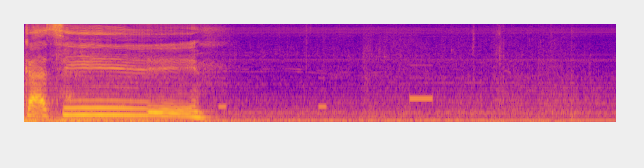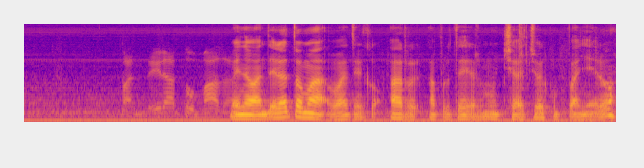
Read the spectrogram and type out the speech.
Casi. Bandera tomada. Bueno, bandera toma. Voy a, a a proteger al muchacho, al compañero.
